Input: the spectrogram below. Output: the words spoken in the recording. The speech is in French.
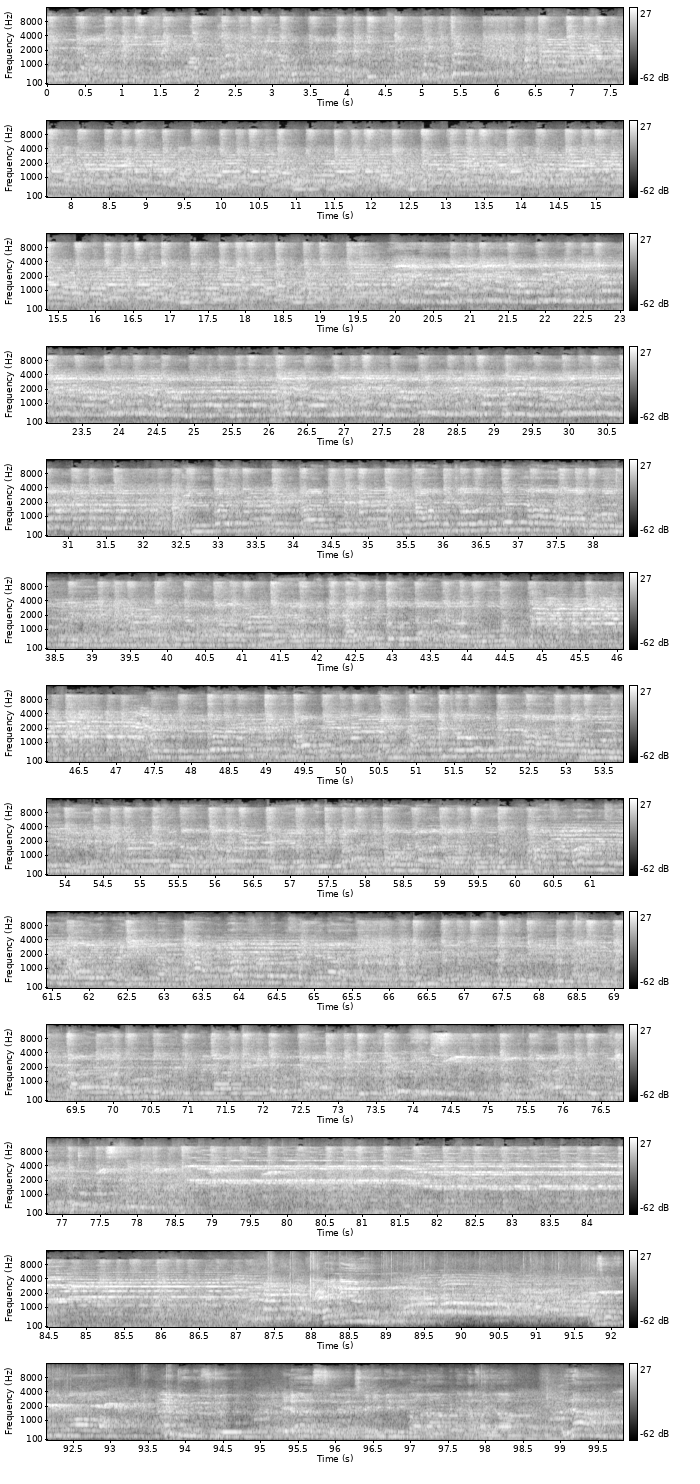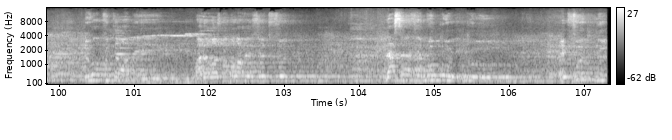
đừng nhớ đừng les deux messieurs, hélas, je n'ai mis par là, Madame Lafaya. Là, nous allons vous donner, malheureusement, on a besoin de foot. Là, ça fait beaucoup écho.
